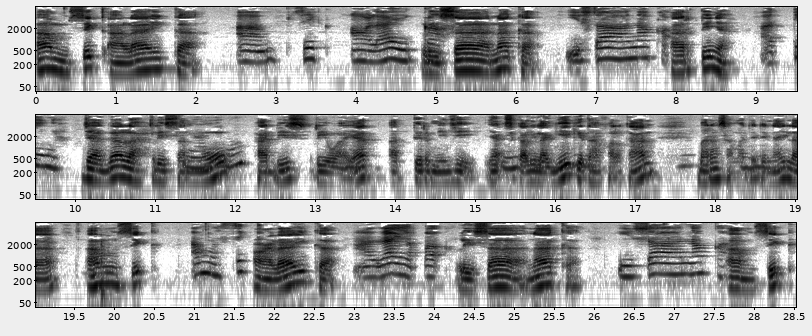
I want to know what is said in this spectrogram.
Amsik alaika Amsik alaika. lisanaka. Lisanaka. Artinya, Artinya. jagalah lisanmu. Hadis riwayat At-Tirmizi. Ya, Hmm. sekali lagi kita hafalkan bareng sama Dede Naila. Amsik Amsik alaika alaika. lisanaka. Lisanaka. Amsik Amsik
